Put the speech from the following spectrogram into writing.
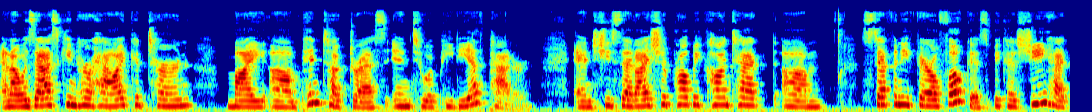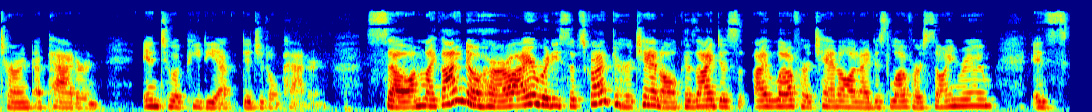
And I was asking her how I could turn my um, pin tuck dress into a PDF pattern and she said I should probably contact um, Stephanie Farrell Focus because she had turned a pattern into a PDF digital pattern. So I'm like, I know her. I already subscribed to her channel because I just, I love her channel and I just love her sewing room. It's,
